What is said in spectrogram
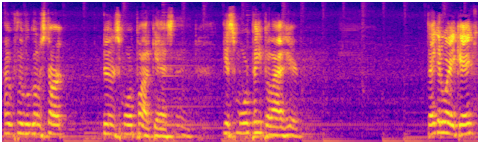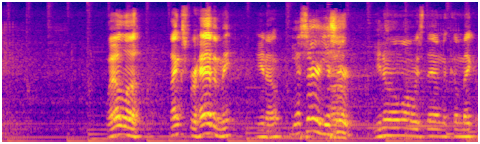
hopefully, we're going to start doing some more podcasts and get some more people out here. Take it away, Cake. Well, uh, thanks for having me. You know, Yes, sir. Yes, Uh, sir. you know I'm always down to come make a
